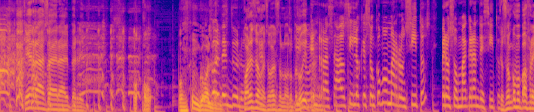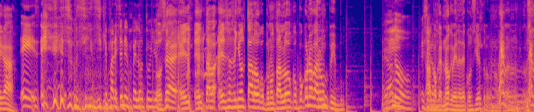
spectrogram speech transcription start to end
¿Qué raza era el perrito? O- o- un golden. Golden Doodle. ¿Cuáles son esos? ¿Cuáles son los, los peluditos? Enrasados, sí, los que son como marroncitos, pero son más grandecitos. Que son como para fregar. Eh, eso sí, sí, que parecen el pelo tuyo. O sea, él, él estaba, ese señor está loco, pero no está loco. ¿Por qué no agarró un pipo? No. ese Ah, porque no, que viene de concierto. porque no,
